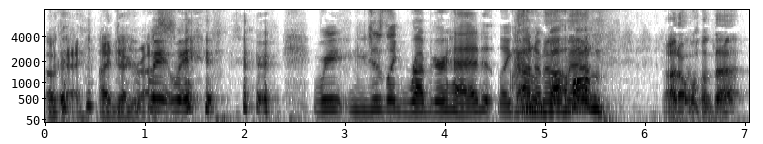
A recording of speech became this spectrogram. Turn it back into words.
Okay, I digress. Wait, wait. we you just like rub your head like I on a know, butthole? man. I don't want that.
